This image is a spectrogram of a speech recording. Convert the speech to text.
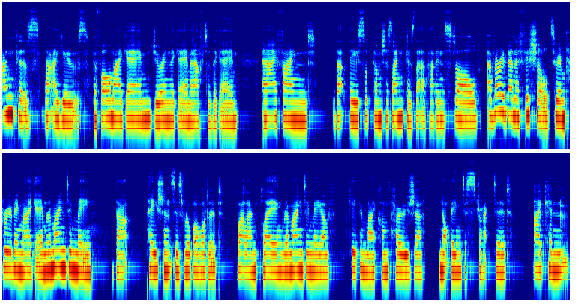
anchors that I use before my game, during the game, and after the game. And I find that the subconscious anchors that I've had installed are very beneficial to improving my game, reminding me that patience is rewarded while I'm playing, reminding me of keeping my composure, not being distracted. I can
